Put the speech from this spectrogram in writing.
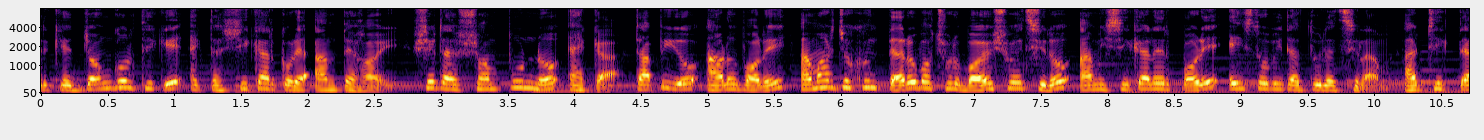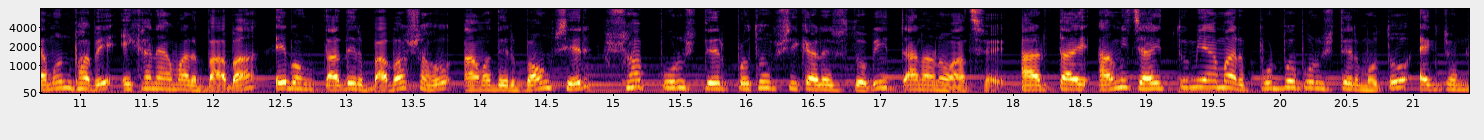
তাদেরকে জঙ্গল থেকে একটা শিকার করে আনতে হয়। সেটা সম্পূর্ণ একা। টাপিও আরও বলে, আমার যখন তেরো বছর বয়স হয়েছিল, আমি শিকারের পরে এই ছবিটা তুলেছিলাম। আর ঠিক তেমন ভাবে এখানে আমার বাবা এবং তাদের বাবা সহ আমাদের বংশের সব পুরুষদের প্রথম শিকারের ছবি টানানো আছে। আর তাই আমি চাই তুমি আমার পূর্বপুরুষদের মতো একজন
